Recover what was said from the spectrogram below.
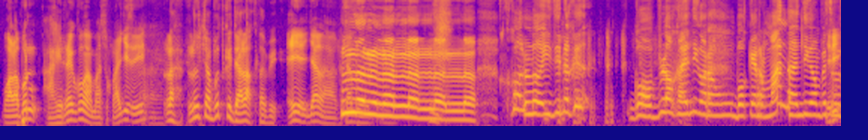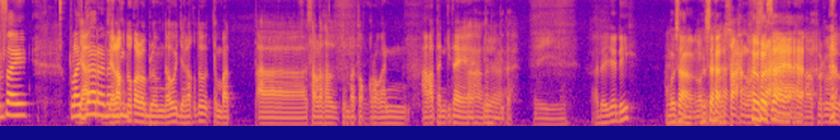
walaupun akhirnya gue nggak masuk lagi sih. Lah, lu cabut ke Jalak tapi. Iya jalan. Lo lo lo lo lo lo. Kalau izinnya ke goblok anjing orang boker mana anjing sampai Jadi, selesai pelajaran Ja- Jalak anjing. tuh kalau belum tahu Jalak tuh tempat eh, salah satu tempat tongkrongan angkatan kita ya. Ah, angkatan Iya. kita. Iya. Adanya di Nggak usah, nggak usah. Nggak usah, nggak Nggak usah, ya. nggak perlu.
